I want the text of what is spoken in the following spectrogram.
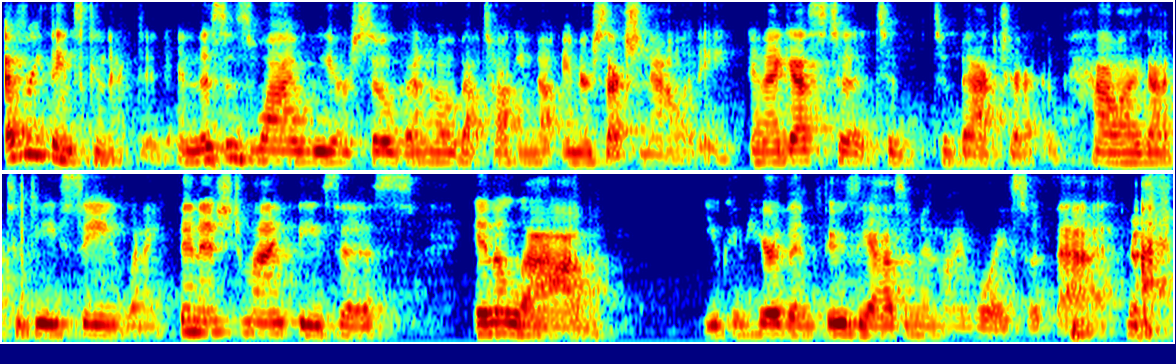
everything's connected. And this is why we are so gun-ho about talking about intersectionality. And i guess to, to, to backtrack of how i got to dc when i finished my thesis in a lab you can hear the enthusiasm in my voice with that.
